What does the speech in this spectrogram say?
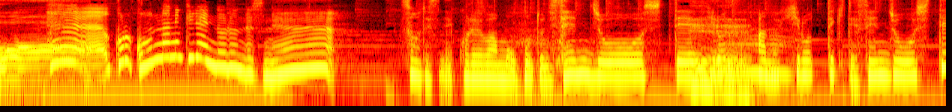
へえこれこんなに綺麗になるんですね。そうですね。これはもう本当に洗浄して、ええ。拾っあの拾ってきて洗浄して、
